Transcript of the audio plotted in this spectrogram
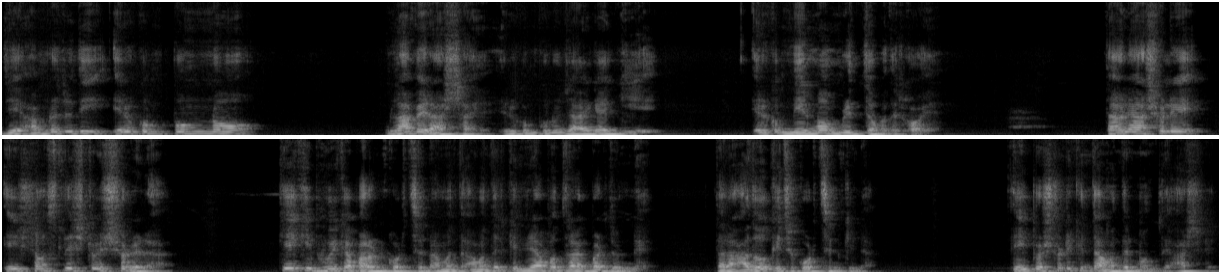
যে আমরা যদি এরকম পূর্ণ লাভের আশায় এরকম কোনো জায়গায় গিয়ে এরকম নির্মম মৃত্যু আমাদের হয়, তাহলে আসলে এই সংশ্লিষ্ট ঈশ্বরেরা কে কি ভূমিকা পালন করছেন? আমাদের, আমাদেরকে নিরাপদ রাখবার জন্য তারা আদৌ কিছু করছেন কিনা? এই প্রশ্নটি কিন্তু আমাদের মধ্যে আসে।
